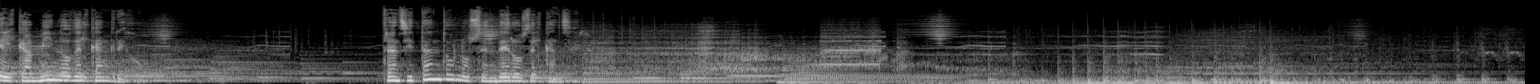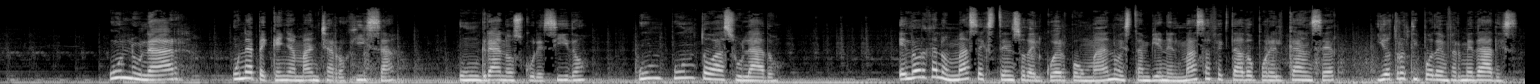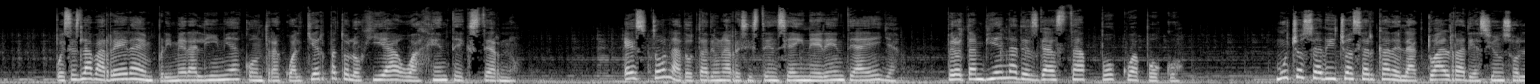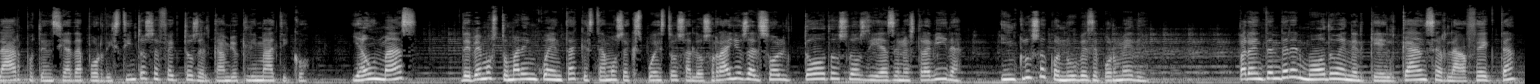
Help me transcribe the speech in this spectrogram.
El camino del cangrejo. Transitando los senderos del cáncer. Un lunar, una pequeña mancha rojiza, un gran oscurecido, un punto azulado. El órgano más extenso del cuerpo humano es también el más afectado por el cáncer y otro tipo de enfermedades, pues es la barrera en primera línea contra cualquier patología o agente externo. Esto la dota de una resistencia inherente a ella, pero también la desgasta poco a poco. Mucho se ha dicho acerca de la actual radiación solar potenciada por distintos efectos del cambio climático, y aún más, debemos tomar en cuenta que estamos expuestos a los rayos del sol todos los días de nuestra vida, incluso con nubes de por medio. Para entender el modo en el que el cáncer la afecta,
